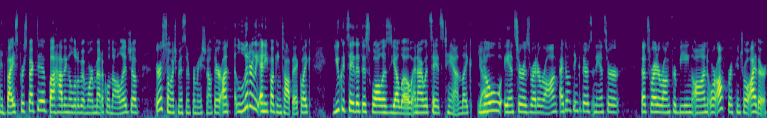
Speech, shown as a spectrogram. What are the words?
advice perspective, but having a little bit more medical knowledge of there is so much misinformation out there on literally any fucking topic. Like you could say that this wall is yellow and I would say it's tan. Like Yeah. no answer is right or wrong. I don't think there's an answer that's right or wrong for being on or off birth control either.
